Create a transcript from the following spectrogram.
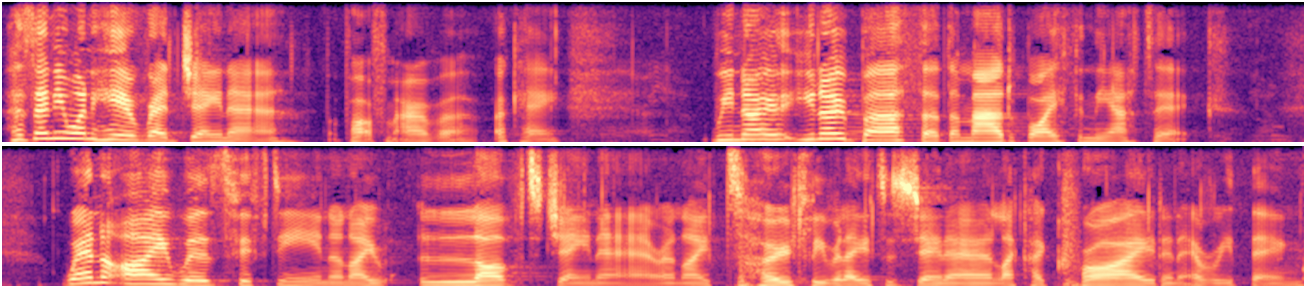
has anyone here read Jane Eyre, apart from Araba? Okay. We know, you know Bertha, the mad wife in the attic? When I was 15 and I loved Jane Eyre and I totally related to Jane Eyre, like I cried and everything,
